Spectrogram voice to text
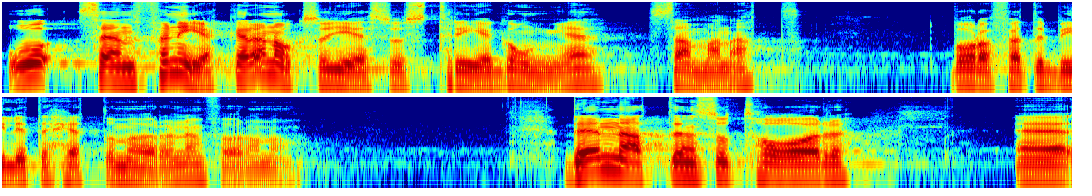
Och sen förnekar han också Jesus tre gånger samma natt. Bara för att det blir lite hett om öronen för honom. Den natten så tar eh,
